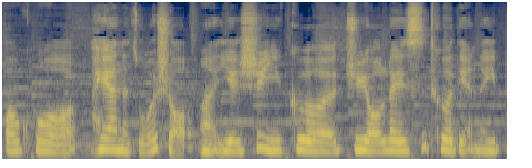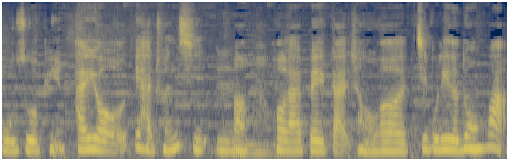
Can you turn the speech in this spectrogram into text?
包括《黑暗的左手》嗯、也是一个具有类似特点的一部作品，还有《碧海传奇》嗯啊，后来被改成了吉卜力的动画。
